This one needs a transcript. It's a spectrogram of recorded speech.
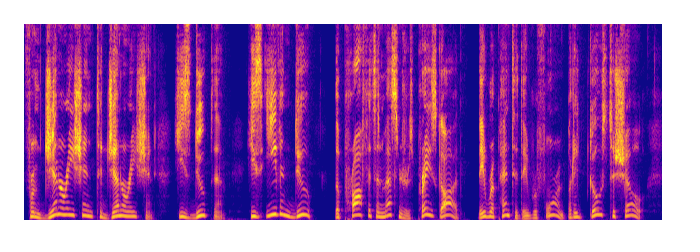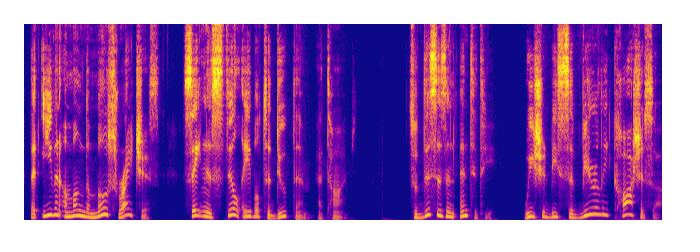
from generation to generation. He's duped them. He's even duped the prophets and messengers. Praise God. They repented, they reformed. But it goes to show that even among the most righteous, Satan is still able to dupe them at times. So, this is an entity we should be severely cautious of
